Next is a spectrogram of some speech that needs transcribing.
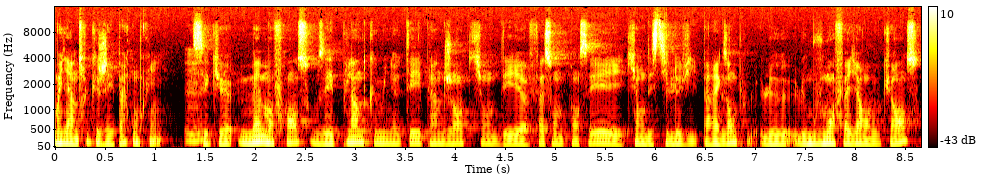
moi, il y a un truc que je n'avais pas compris. Mmh. C'est que même en France, vous avez plein de communautés, plein de gens qui ont des euh, façons de penser et qui ont des styles de vie. Par exemple, le, mouvement Fire, en l'occurrence,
